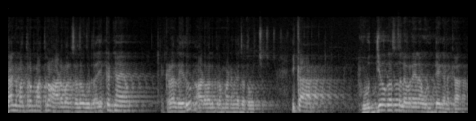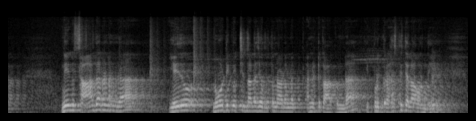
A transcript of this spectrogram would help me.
కానీ మంత్రం మాత్రం ఆడవాళ్ళు చదవకూడదా. ఎక్కడ న్యాయం? ఎక్కడా లేదు. ఆడవాళ్ళు బ్రహ్మాండంగా చదవచ్చు. ఇక ఉద్యోగస్తులు ఎవరైనా ఉంటే గనక నేను సాధారణంగా ఏదో నోటికి వచ్చింది అలా చెబుతున్నాడు అన్న అన్నట్టు కాకుండా ఇప్పుడు గ్రహస్థితి ఎలా ఉంది?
